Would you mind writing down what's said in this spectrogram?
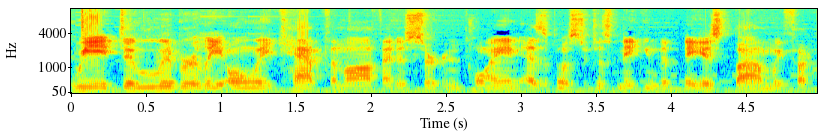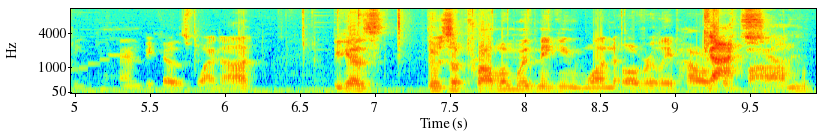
We deliberately only cap them off at a certain point, as opposed to just making the biggest bomb we fucking can. Because why not? Because there's a problem with making one overly powerful Gotcha. bomb.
